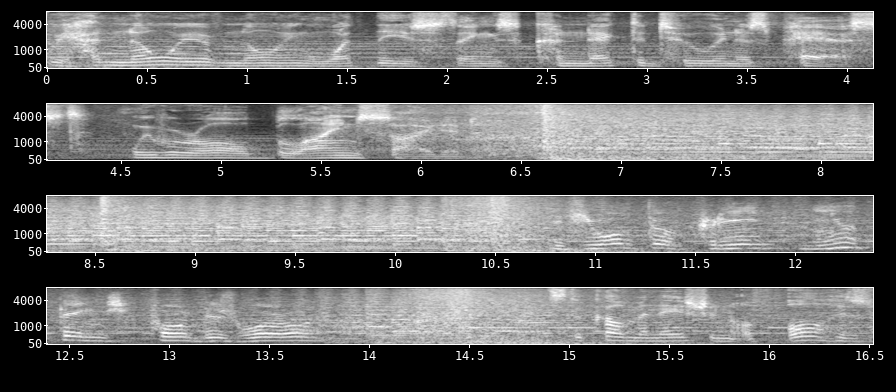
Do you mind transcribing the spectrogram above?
We had no way of knowing what these things connected to in his past. We were all blindsided. If you want to create new things for this world, It's the culmination of all his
